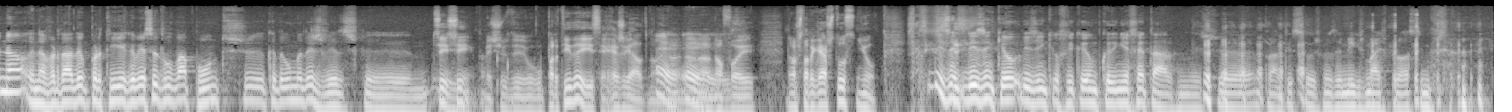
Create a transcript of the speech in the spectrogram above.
Não, na verdade eu parti a cabeça de levar pontos eh, cada uma das vezes. Que... Sim, sim, mas o partido é isso, é rasgado, não, É, não, é não, não isso. foi, não estragaste osso nenhum. Dizem, dizem, que eu, dizem que eu fiquei um bocadinho afetado, mas eh, pronto, isso são os meus amigos mais próximos.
